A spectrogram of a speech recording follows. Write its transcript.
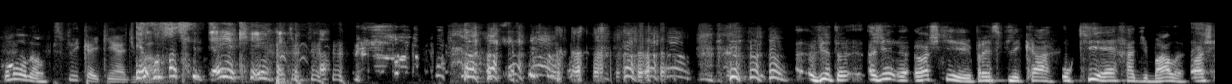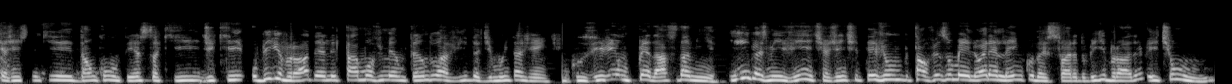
Como não? Explica aí quem é Eu Adbala. não faço ideia quem é Adbala. Vitor, a gente- eu acho que pra explicar o que é Radbala, eu acho que a gente tem que dar um contexto aqui de que o Big Brother ele tá movimentando a vida de muita gente, inclusive um pedaço da minha. E em 2020 a gente teve um talvez o melhor elenco da história do Big Brother e tinha um,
